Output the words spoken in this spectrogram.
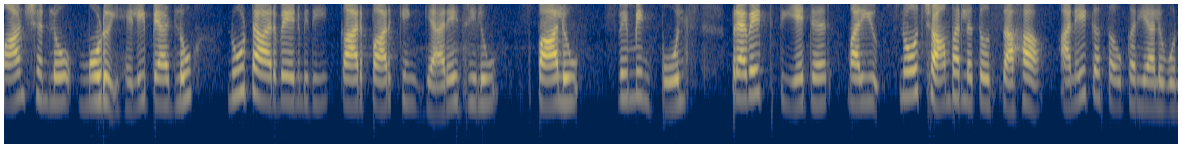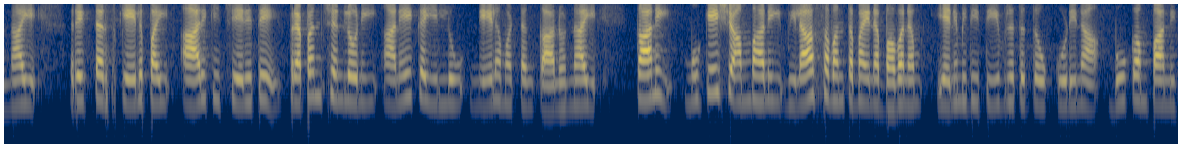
మాన్షన్లో మూడు హెలీప్యాడ్లు నూట అరవై ఎనిమిది కార్ పార్కింగ్ గ్యారేజీలు స్పాలు స్విమ్మింగ్ పూల్స్ ప్రైవేట్ థియేటర్ మరియు స్నో చాంబర్లతో సహా అనేక సౌకర్యాలు ఉన్నాయి. రిక్టర్ స్కేలుపై ఆరికి చేరితే ప్రపంచంలోని అనేక ఇల్లు నేలమట్టం కానున్నాయి. కానీ ముఖేష్ అంబానీ విలాసవంతమైన భవనం ఎనిమిది తీవ్రతతో కూడిన భూకంపాన్ని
